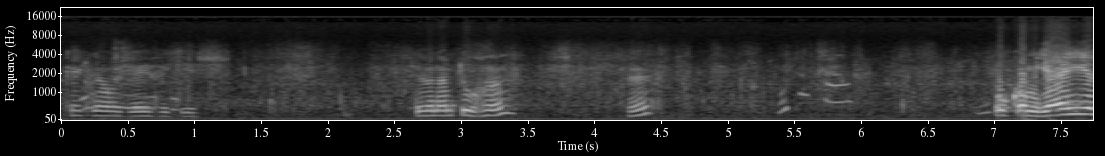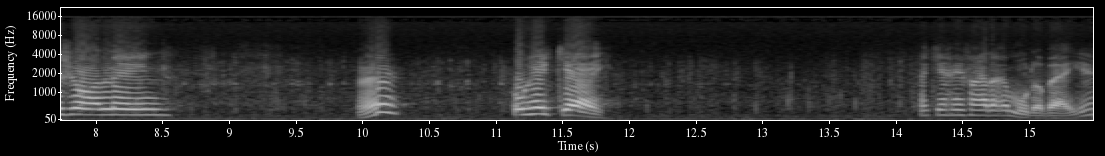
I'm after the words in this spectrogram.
Kijk nou eens eventjes. Zullen we naar hem toe gaan? Hè? Hoe kom jij hier zo alleen? Hè? Hoe heet jij? Had je geen vader en moeder bij je?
